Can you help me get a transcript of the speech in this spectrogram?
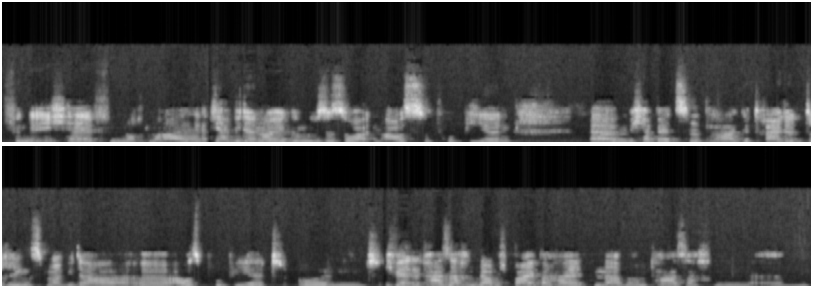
finde ich, helfen, nochmal ja, wieder neue Gemüsesorten auszuprobieren. Ähm, ich habe jetzt ein paar Getreidedrinks mal wieder äh, ausprobiert und ich werde ein paar Sachen, glaube ich, beibehalten, aber ein paar Sachen, ähm,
